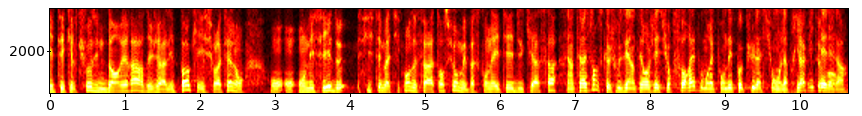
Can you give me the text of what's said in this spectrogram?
était quelque chose, une denrée rare déjà à l'époque, et sur laquelle on, essayait de, systématiquement de faire attention, mais parce qu'on a été éduqué à ça. C'est intéressant parce que je vous ai interrogé sur forêt, vous me répondez population. La priorité, elle est là.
